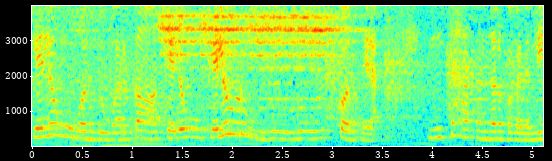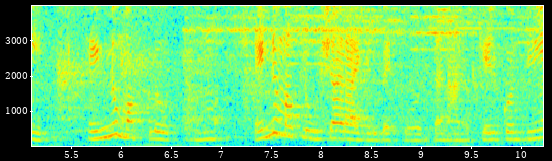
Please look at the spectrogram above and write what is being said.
ಕೆಲವು ಒಂದು ವರ್ಗ, ಕೆಲವು, ಕೆಲವರು ಉಳು- ಉಳು- ಉಳಿಸ್ಕೊತಿಲ್ಲ ಇಂತಹ ಸಂದರ್ಭಗಳಲ್ಲಿ ಹೆಣ್ಣು ಮಕ್ಕಳು ತಮ್ಮ ಹೆಣ್ಣು ಮಕ್ಕಳು ಹುಷಾರಾಗಿರಬೇಕು ಅಂತ ನಾನು ಕೇಳ್ಕೊತೀನಿ.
